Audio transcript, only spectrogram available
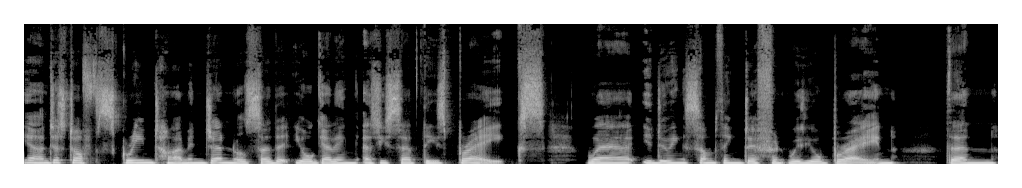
Yeah, and just off screen time in general, so that you're getting, as you said, these breaks where you're doing something different with your brain than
